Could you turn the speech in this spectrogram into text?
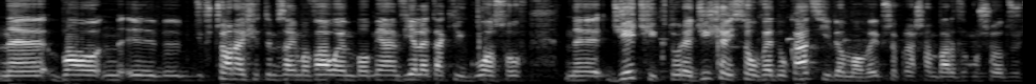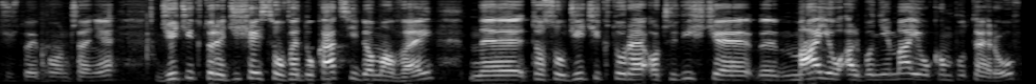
e, bo wczoraj się tym zajmowałem, bo miałem wiele takich głosów. Dzieci, które dzisiaj są w edukacji domowej, przepraszam bardzo, muszę odrzucić tutaj połączenie. Dzieci, które dzisiaj są w edukacji domowej, to są dzieci, które oczywiście mają albo nie mają komputerów,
